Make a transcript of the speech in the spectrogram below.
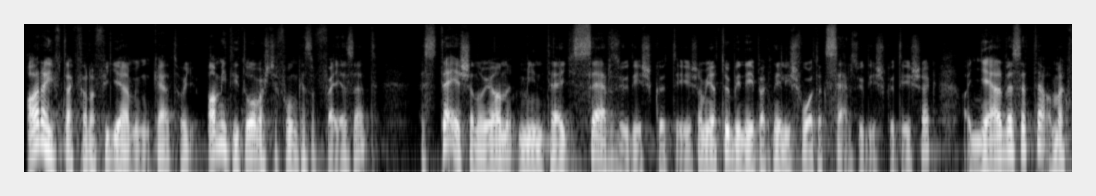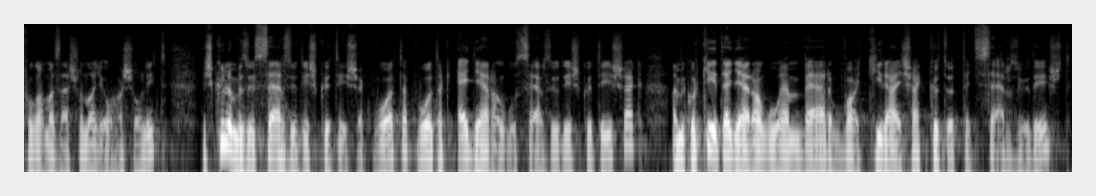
arra hívták fel a figyelmünket, hogy amit itt olvasni fogunk ez a fejezet, ez teljesen olyan, mint egy szerződéskötés, ami a többi népeknél is voltak szerződéskötések. A nyelvezete, a megfogalmazása nagyon hasonlít, és különböző szerződéskötések voltak. Voltak egyenrangú szerződéskötések, amikor két egyenrangú ember vagy királyság kötött egy szerződést,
